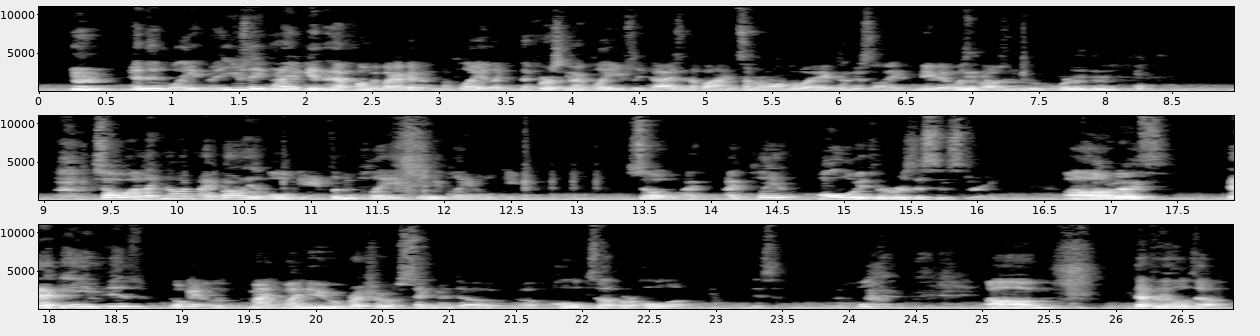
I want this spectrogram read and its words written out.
and then like usually when I get into that funk of like I get to play like the first game I play usually dies in the vine somewhere along the way because I'm just like maybe that wasn't what I was in the mood for. Mhm. So I was like, no, I bought these old games. Let me play. Let me play an old game. So I, I played all the way through Resistance Three. Um, Oh, nice. That game is okay. My, my new retro segment of, of holds up or hole up is hold up. Um, definitely holds up.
